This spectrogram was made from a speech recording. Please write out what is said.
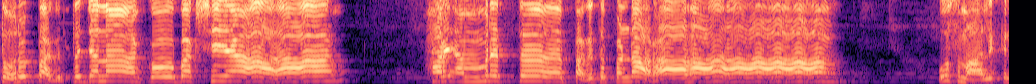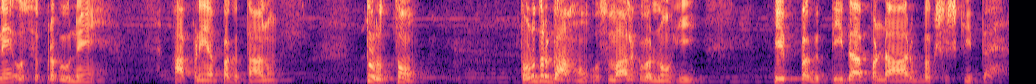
ਧੁਰ ਭਗਤ ਜਨਾ ਕੋ ਬਖਸ਼ਿਆ। ਹਰ ਅੰਮ੍ਰਿਤ ਭਗਤ ਭੰਡਾਰਾ। ਉਸ ਮਾਲਕ ਨੇ, ਉਸ ਪ੍ਰਭੂ ਨੇ ਆਪਣੀਆਂ ਭਗਤਾਂ ਨੂੰ ਧੁਰ ਤੋਂ ਤੁਰ ਦਰਗਾਹੋਂ ਉਸ ਮਾਲਕ ਵੱਲੋਂ ਹੀ ਇਹ ਭਗਤੀ ਦਾ ਭੰਡਾਰ ਬਖਸ਼ਿਸ਼ ਕੀਤਾ ਹੈ।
